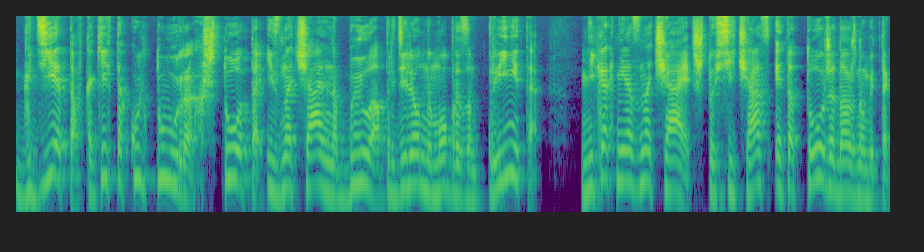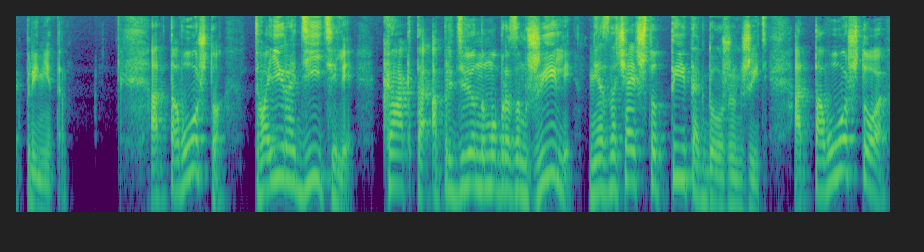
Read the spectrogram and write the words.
где-то в каких-то культурах что-то изначально было определенным образом принято, никак не означает, что сейчас это тоже должно быть так принято. От того, что твои родители как-то определенным образом жили, не означает, что ты так должен жить. От того, что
